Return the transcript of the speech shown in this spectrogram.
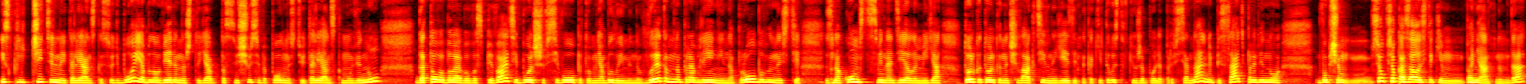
исключительно итальянской судьбой. Я была уверена, что я посвящу себя полностью итальянскому вину, готова была его воспевать, и больше всего опыта у меня было именно в этом направлении, напробованности, знакомств с виноделами. Я только-только начала активно ездить на какие-то выставки уже более профессионально, писать про вино. В общем, все, все казалось таким понятным, да.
